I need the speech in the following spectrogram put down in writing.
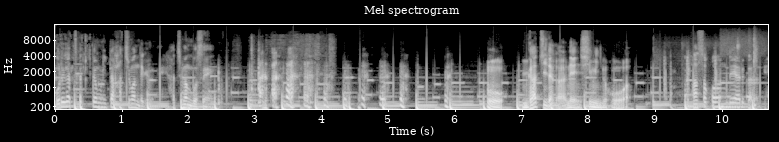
俺が使ってたモニター8万だけどね。8万5千円。もう、ガチだからね、市民の方は。パソコンでやるからね。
